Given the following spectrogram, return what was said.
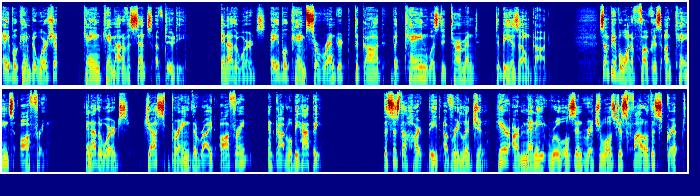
Abel came to worship, Cain came out of a sense of duty. In other words, Abel came surrendered to God, but Cain was determined to be his own God. Some people want to focus on Cain's offering. In other words, just bring the right offering and God will be happy. This is the heartbeat of religion. Here are many rules and rituals. Just follow the script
